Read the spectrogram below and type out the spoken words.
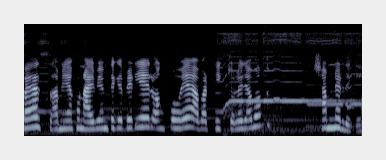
ব্যাস, আমি এখন আইবিএম থেকে বেরিয়ে রংপুর হয়ে আবার ঠিক চলে যাব সামনের দিকে।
